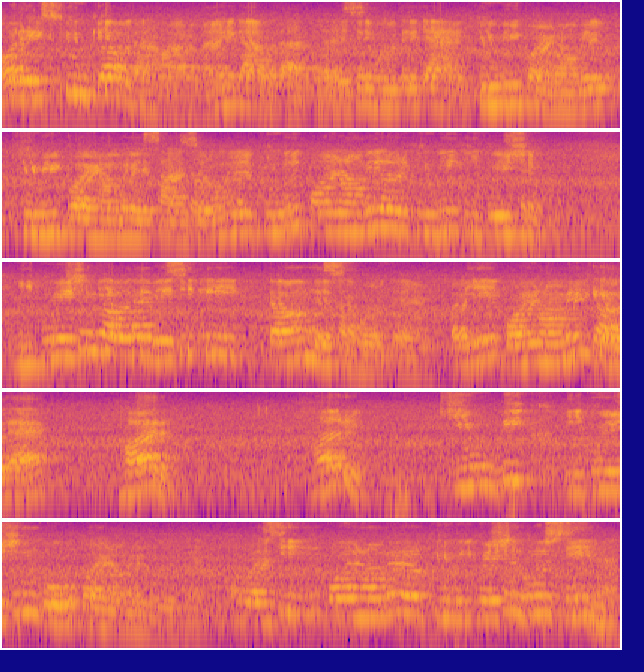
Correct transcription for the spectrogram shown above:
और एक्स क्यूब क्या होता है हमारा? मैंने क्या बताया था? ऐसे बोलते क्या है? क्यूबिक पॉइनोमियल क्यूबिक पॉइनोमियल इसका आंसर मतलब क्यूबिक पॉइनोमियल और क्यूबिक इक्वेशन इक्वेशन क्या होता है? बेसिकली एक टर्म जैसा बोलते हैं। पर ये पॉलिनोमियल क्या होता है? हर हर क्यूबिक इक्वेशन को पॉलिनोमियल बोलते हैं। और वैसे ही पॉलिनोमियल और क्यूबिक इक्वेशन दोनों सेम है।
